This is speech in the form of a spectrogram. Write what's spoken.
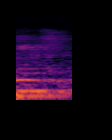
Please.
